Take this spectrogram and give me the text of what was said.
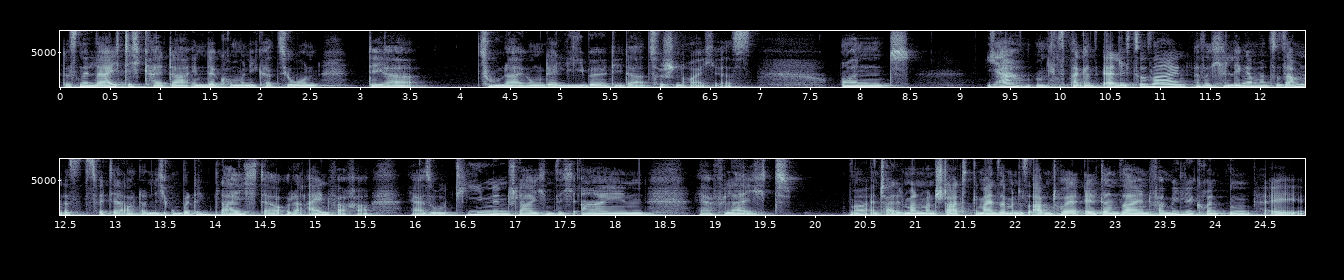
da ist eine Leichtigkeit da in der Kommunikation, der Zuneigung, der Liebe, die da zwischen euch ist. Und ja, um jetzt mal ganz ehrlich zu sein, also je länger man zusammen ist, es wird ja auch dann nicht unbedingt leichter oder einfacher. Ja, also Routinen schleichen sich ein. Ja, vielleicht ja, ne, entscheidet man, man startet gemeinsam in das Abenteuer Elternsein, Familie gründen. Hey,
